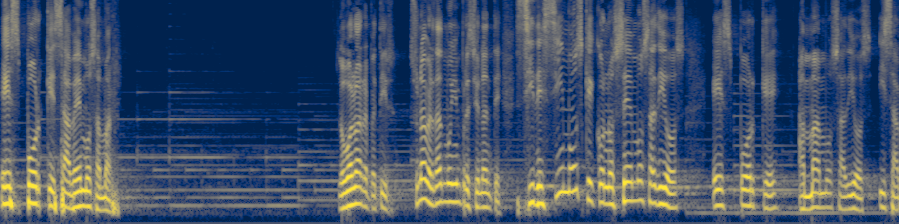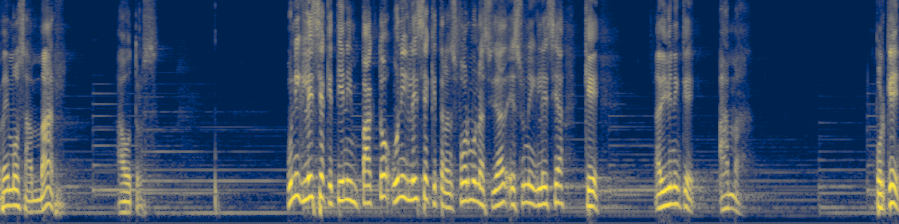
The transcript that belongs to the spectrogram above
es porque sabemos amar. Lo vuelvo a repetir. Es una verdad muy impresionante. Si decimos que conocemos a Dios es porque amamos a Dios y sabemos amar a otros. Una iglesia que tiene impacto, una iglesia que transforma una ciudad, es una iglesia que, adivinen qué, ama. ¿Por qué?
